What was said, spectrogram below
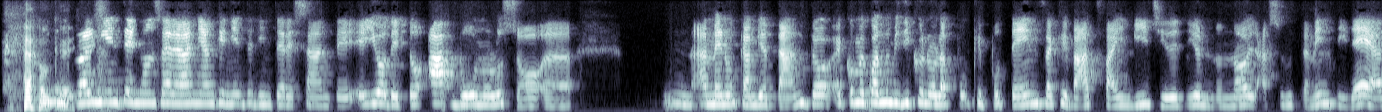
okay. probabilmente non sarà neanche niente di interessante e io ho detto ah boh non lo so eh, a me non cambia tanto. È come quando mi dicono la, che potenza che watt fa in bici, io non ho assolutamente idea,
